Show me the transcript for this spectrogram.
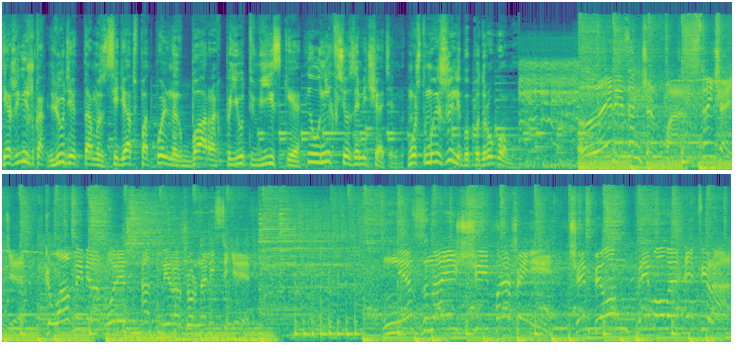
Я же вижу, как люди там сидят в подпольных барах, пьют виски, и у них все замечательно. Может, мы жили бы по-другому? Ladies and gentlemen, встречайте, главный миротворец от мира журналистики. Не знающий поражений. Чемпион прямого эфира.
